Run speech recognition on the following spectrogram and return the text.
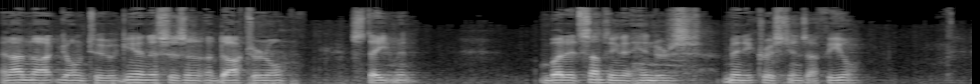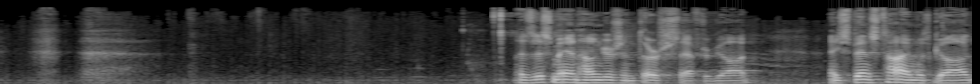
And I'm not going to, again, this isn't a doctrinal statement, but it's something that hinders many Christians, I feel. As this man hungers and thirsts after God, he spends time with God,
